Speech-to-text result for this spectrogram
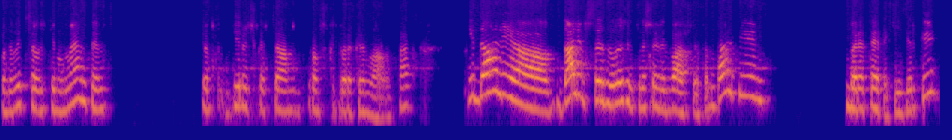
подивитися у ці моменти, щоб дірочка ця трошки перекривала, так? І далі, далі все залежить лише від вашої фантазії. Берете такі зірки,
